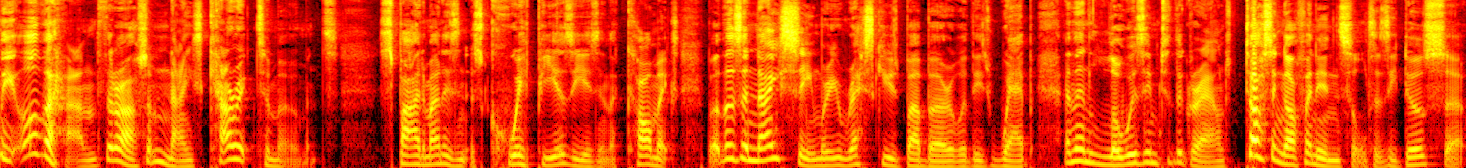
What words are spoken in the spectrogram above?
the other hand, there are some nice character moments. Spider Man isn't as quippy as he is in the comics, but there's a nice scene where he rescues Barbera with his web and then lowers him to the ground, tossing off an insult as he does so.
